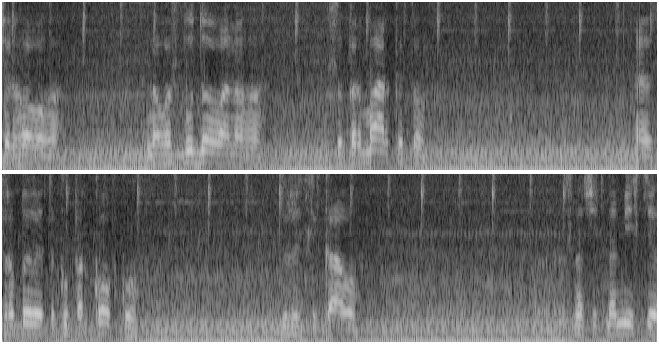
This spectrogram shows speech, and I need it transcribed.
чергового новозбудованого супермаркету. Е, Зробили таку парковку дуже цікаву. Значить, на місці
